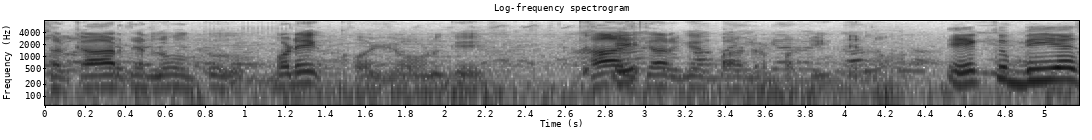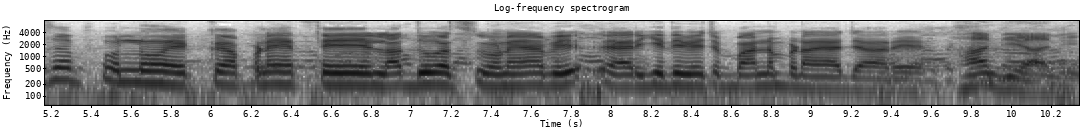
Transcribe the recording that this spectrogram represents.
ਸਰਕਾਰ ਦੇ ਲੋਕ ਬੜੇ ਖੁਸ਼ ਹੋਣਗੇ। ਖਾਸ ਕਰਕੇ ਬਾਰਡਰ ਪੱਟੀ ਦੇ ਲੋਕ ਇੱਕ ਬੀਐਸਐਫ ਵੱਲੋਂ ਇੱਕ ਆਪਣੇ ਤੇ ਲਾਦੂ ਸੁਣਿਆ ਵੀ ਏਰੀਏ ਦੇ ਵਿੱਚ ਬੰਨ ਬਣਾਇਆ ਜਾ ਰਿਹਾ। ਹੈ ਹਾਂਜੀ। ਹਾਂਜੀ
